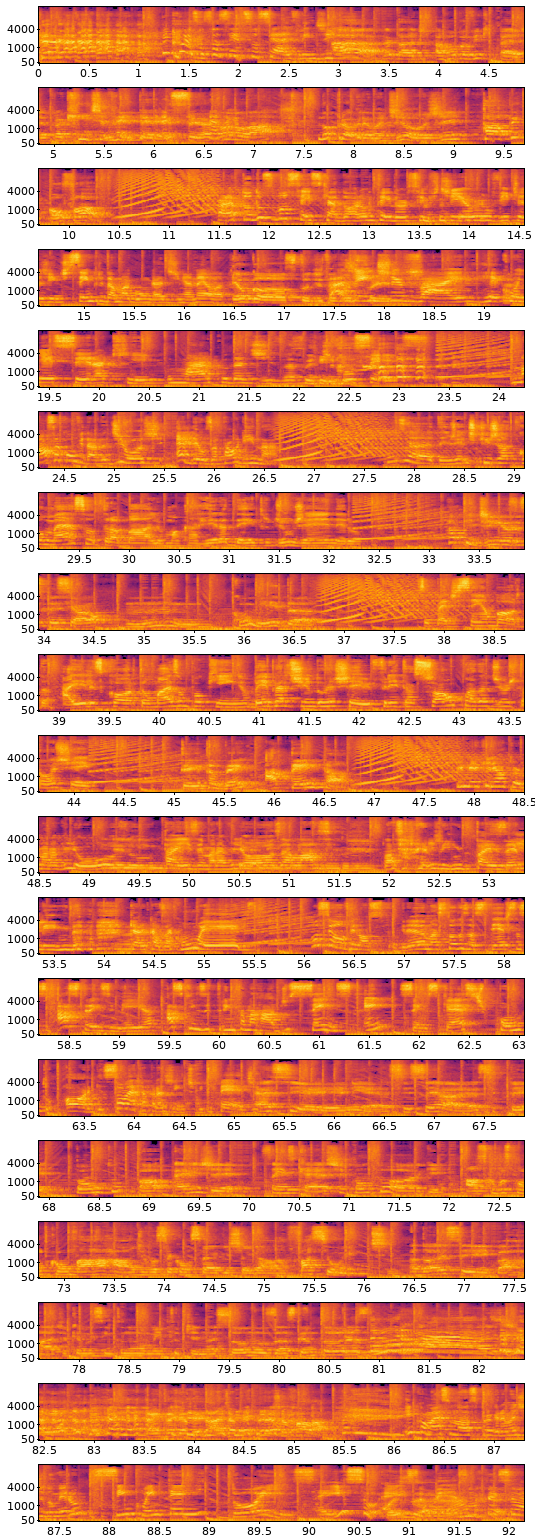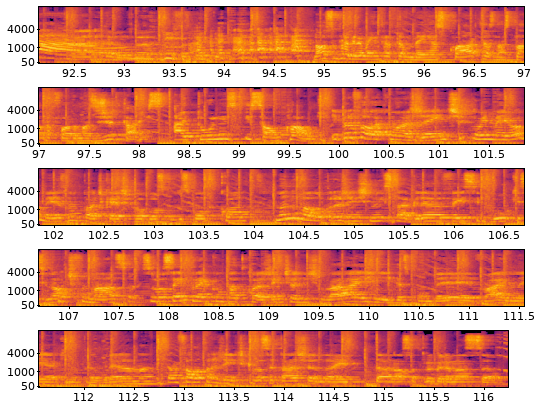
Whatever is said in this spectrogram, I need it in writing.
E quais são suas redes sociais, lindinho? ah, verdade, arroba Wikipédia, pra quem tiver interesse. Vamos lá. No programa de hoje, Top ou flop? Para todos vocês que adoram Taylor Swift, eu e o Vicky, a gente sempre dá uma gongadinha nela. eu gosto de A Taylor gente Swift. vai reconhecer aqui um marco da diva Sim. de vocês. Nossa convidada de hoje é Deusa Taurina. Pois é, tem gente que já começa o trabalho, uma carreira dentro de um gênero. Rapidinhas especial, hum, comida. Você pede sem a borda. Aí eles cortam mais um pouquinho, bem pertinho do recheio, e frita só o quadradinho onde tá o recheio. Tem também Atenta. Primeiro que ele é um ator maravilhoso, Ele é lindo. Thaís é maravilhosa, Ele é lindo, Lázaro lindo, lindo. Lázaro é lindo, Thaís é linda. Quero casar com ele. Ouve nossos programas todas as terças, às três e meia, às 15h30 na Rádio Sens, em senscast.org. Soletra pra gente, Wikipédia. S-E-N-S-C-A-S-T.org senscast.org Aoscubos.com barra rádio você consegue chegar lá facilmente. Adoro esse barra rádio que eu me sinto no momento de nós somos as cantoras do rádio. Tá entregando a idade, amigo, deixa eu falar. E começa o nosso programa de número 52. É isso? é Pois isso é. mesmo, pessoal. Caramba. Nosso programa entra também às quartas nas plataformas digitais, iTunes e SoundCloud. E pra falar com a gente, o e-mail é o mesmo, podcastroboscubos.com. Manda um alô pra gente no Instagram, Facebook, sinal de fumaça. Se você entrar em contato com a gente, a gente vai responder, vai ler aqui no programa. Então fala pra gente o que você tá achando aí da nossa programação.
